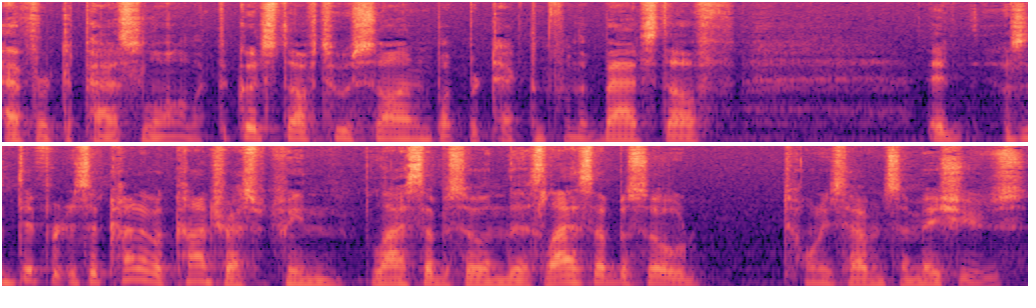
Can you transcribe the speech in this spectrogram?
effort to pass along like the good stuff to his son, but protect him from the bad stuff. It, was a different. It's a kind of a contrast between last episode and this. Last episode, Tony's having some issues,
